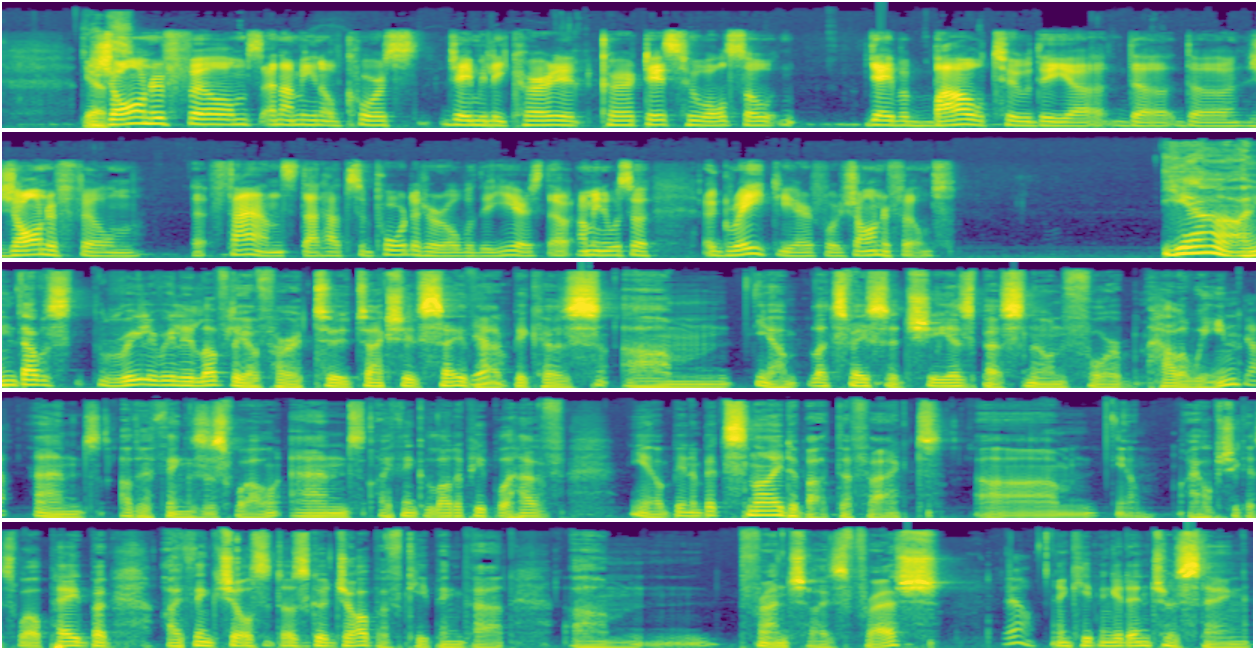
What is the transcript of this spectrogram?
yes. genre films, and I mean, of course, Jamie Lee Curtis, who also gave a bow to the uh, the the genre film uh, fans that have supported her over the years. I mean, it was a, a great year for genre films. Yeah, I mean that was really, really lovely of her to to actually say that yeah. because, um, you know, let's face it, she is best known for Halloween yeah. and other things as well. And I think a lot of people have, you know, been a bit snide about the fact. Um, you know, I hope she gets well paid, but I think she also does a good job of keeping that um, franchise fresh. Yeah. And keeping it interesting.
